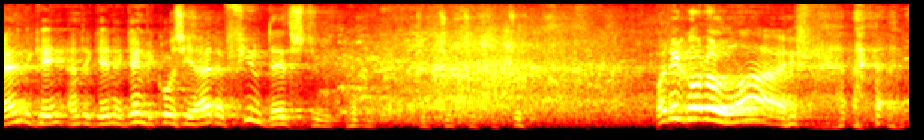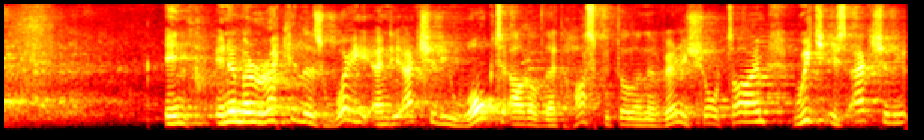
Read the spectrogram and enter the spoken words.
and again and again again because he had a few deaths to. but he got alive in, in a miraculous way and he actually walked out of that hospital in a very short time, which is actually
